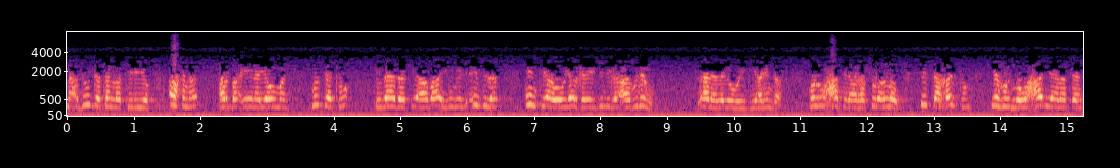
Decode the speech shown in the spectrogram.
معدودة لتريو. أحنا أربعين يوما مدة عبادة آبائهم العجلة. إنت أو يالك يجنك عابده فعلا لقوا ويديارين ده قلوا حاطر الرسول الله. اتخلتم يهود موحاد يالتان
